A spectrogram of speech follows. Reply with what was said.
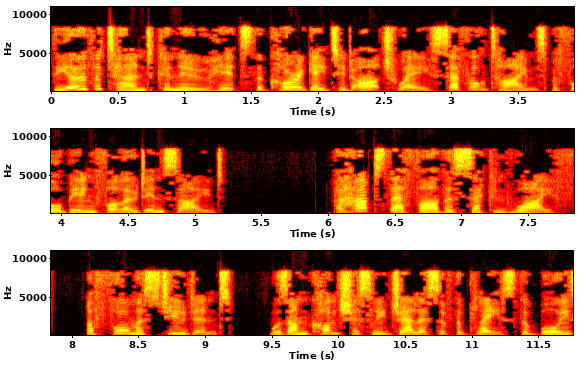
The overturned canoe hits the corrugated archway several times before being followed inside. Perhaps their father's second wife, a former student, was unconsciously jealous of the place the boys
